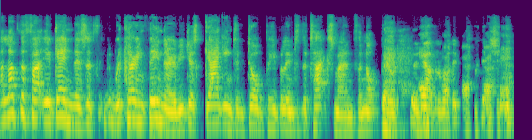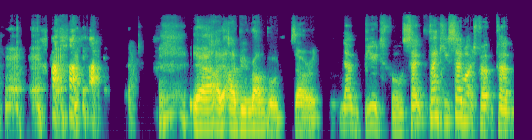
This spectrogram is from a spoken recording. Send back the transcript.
I love the fact again. There's a recurring theme there of you just gagging to dob people into the taxman for not filling out the right yeah, I, would be rumbled. Sorry. No, beautiful. So thank you so much for, for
